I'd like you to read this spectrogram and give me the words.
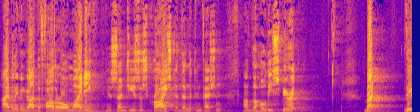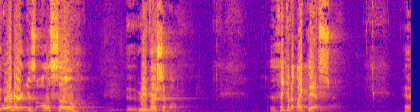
I believe in God the Father Almighty, and His Son Jesus Christ, and then the confession of the Holy Spirit. But the order is also reversible. Think of it like this uh,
